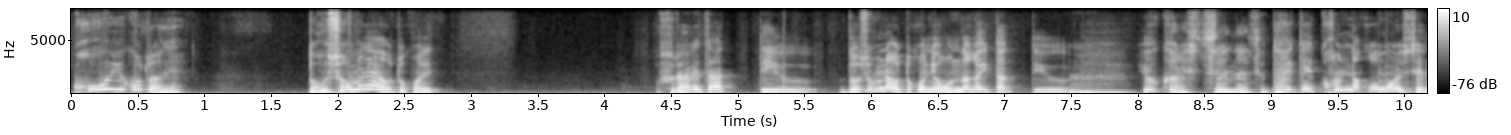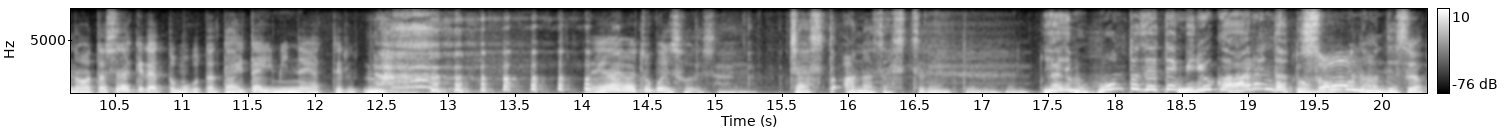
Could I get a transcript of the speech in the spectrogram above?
こういうことはねどうしようもない男に振られたっていうどうしようもない男には女がいたっていう、うん、よくから失礼なんですよ。大体こんな思いしてるのは私だけだと思うことは大体みんなやってる 恋愛は特にそうですね。ジャストアナザー失恋っていうのいやでも本当絶対魅力あるんだと思う。そうなんですよ。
